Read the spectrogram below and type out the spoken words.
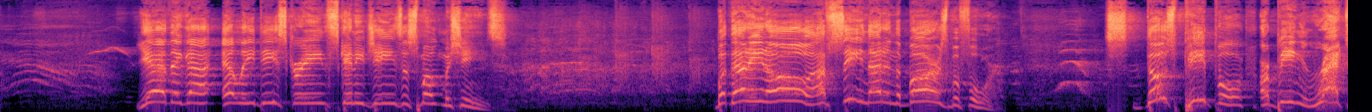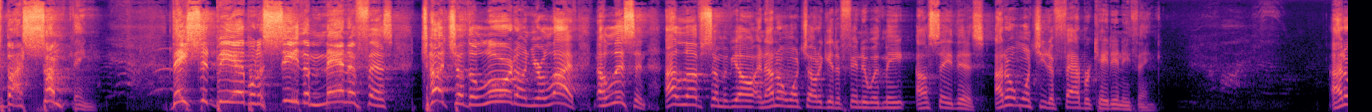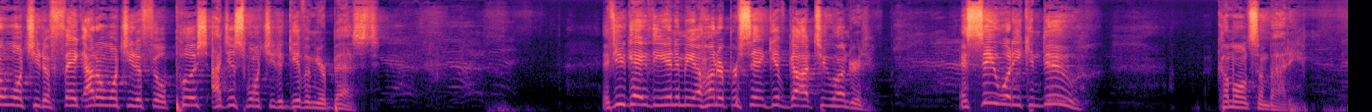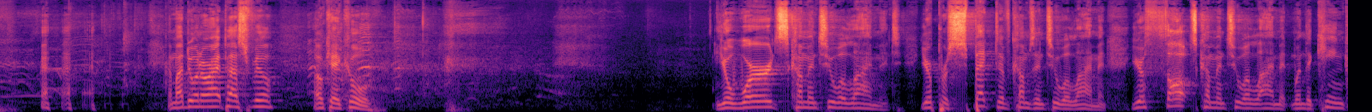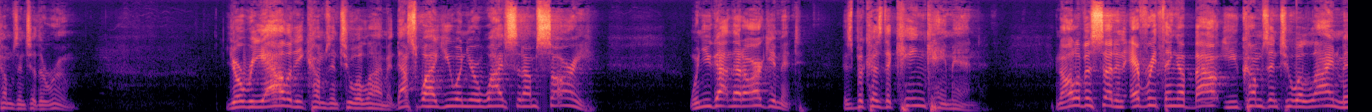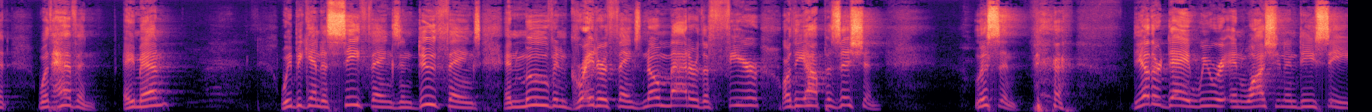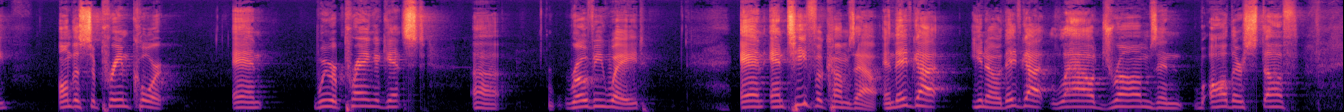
Yeah, they got LED screens, skinny jeans, and smoke machines. But that ain't all. I've seen that in the bars before. Those people are being wrecked by something. They should be able to see the manifest touch of the Lord on your life. Now, listen, I love some of y'all, and I don't want y'all to get offended with me. I'll say this I don't want you to fabricate anything. I don't want you to fake, I don't want you to feel pushed. I just want you to give him your best. If you gave the enemy 100%, give God 200 and see what he can do. Come on, somebody. Am I doing all right, Pastor Phil? Okay, cool. Your words come into alignment. Your perspective comes into alignment. Your thoughts come into alignment when the king comes into the room. Your reality comes into alignment. That's why you and your wife said, I'm sorry. When you got in that argument, is because the king came in. And all of a sudden, everything about you comes into alignment with heaven. Amen? We begin to see things and do things and move in greater things, no matter the fear or the opposition. Listen, the other day we were in Washington, D.C. on the Supreme Court, and we were praying against uh, Roe v. Wade, and Antifa comes out, and they've got, you know, they've got loud drums and all their stuff.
